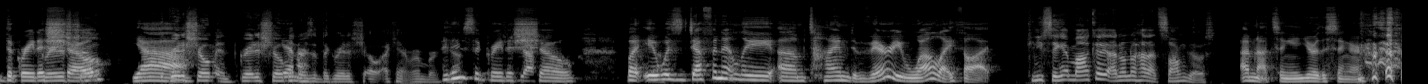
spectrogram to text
The Greatest, Greatest show. show? Yeah. The Greatest Showman. Greatest Showman, yeah. or is it The Greatest Show? I can't remember. I yeah. think it's The Greatest yeah. Show. But it was definitely um, timed very well, I thought. Can you sing it, Monica? I don't know how that song goes. I'm not singing. You're the singer.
